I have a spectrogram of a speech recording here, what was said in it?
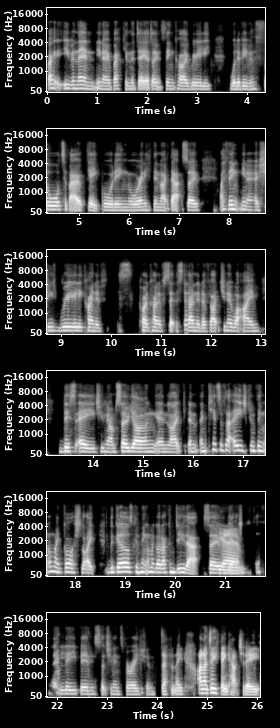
back, even then, you know, back in the day, I don't think I really would have even thought about skateboarding or anything like that. So I think, you know, she's really kind of kind of set the standard of like, do you know what? I'm this age you know i'm so young and like and and kids of that age can think oh my gosh like the girls can think oh my god i can do that. So yeah, yeah. definitely been such an inspiration. Definitely. And i do think actually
